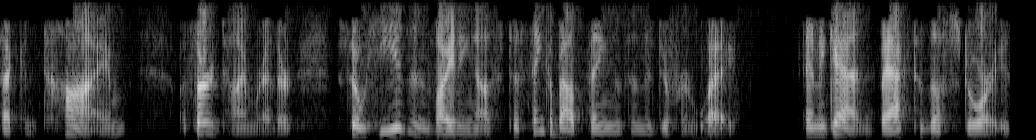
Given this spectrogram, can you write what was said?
second time, a third time rather. So he's inviting us to think about things in a different way. And again, back to the stories,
